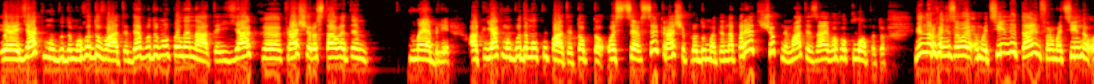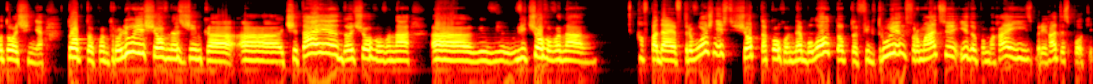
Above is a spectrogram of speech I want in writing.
е, як ми будемо годувати, де будемо пеленати, як е, краще розставити меблі, а як ми будемо купати. Тобто, ось це все краще продумати наперед, щоб не мати зайвого клопоту. Він організовує емоційне та інформаційне оточення, тобто контролює, що в нас жінка а, читає, до чого вона а, від чого вона. Впадає в тривожність, щоб такого не було, тобто фільтрує інформацію і допомагає їй зберігати спокій.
